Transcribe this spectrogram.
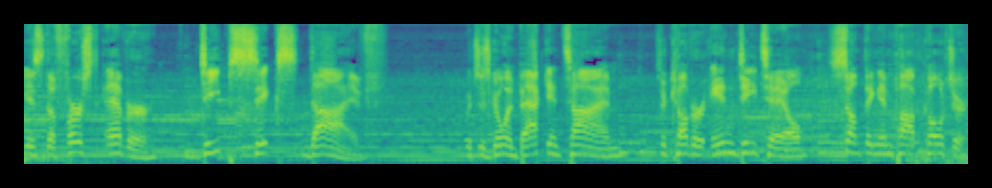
is the first ever Deep Six dive, which is going back in time to cover in detail something in pop culture.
